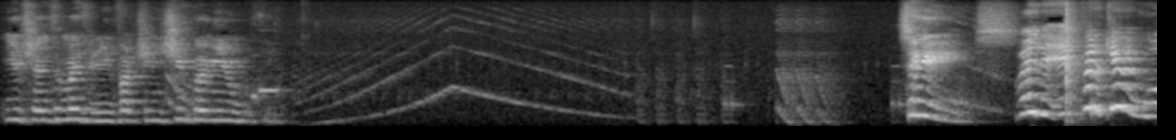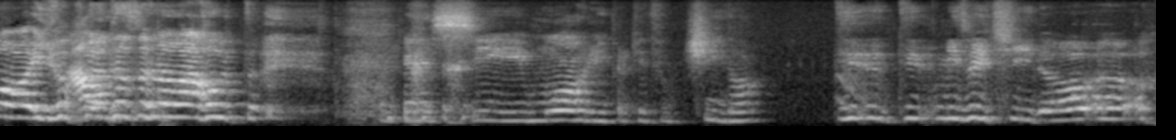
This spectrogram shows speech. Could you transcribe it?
Io 100 metri li faccio in 5 minuti. Sì! Vedi, perché muoio Out. quando sono out? Perché sì, muori perché ti uccido. Ti- ti- mi suicido. Ho-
